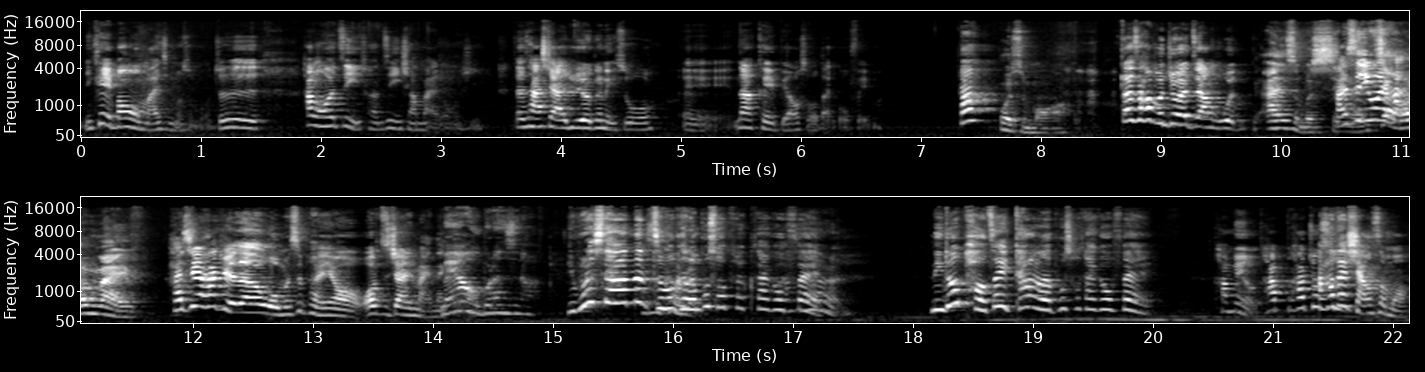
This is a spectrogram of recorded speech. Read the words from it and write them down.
你可以帮我买什么什么，就是他们会自己传自己想买的东西，但是他下一句就跟你说，哎，那可以不要收代购费吗？啊？为什么啊？但是他们就会这样问，安什么心？还是因为他买，还是因为他觉得我们是朋友，我只叫你买那个。没有，我不认识他。你不认识他，那怎么可能不收代购费？你都跑这一趟了，不收代购费？他没有，他他就是他在想什么？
